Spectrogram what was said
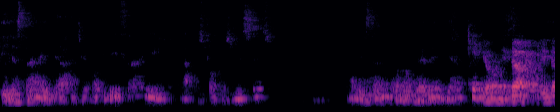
y ya está, ella llegó a Ibiza y a los pocos meses, ahí está, con un bebé ya. Qué Qué bonito, qué bonito.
